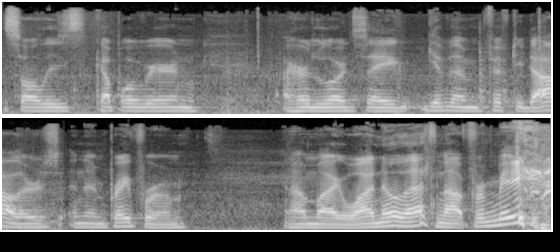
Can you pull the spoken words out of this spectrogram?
saw these couple over here, and I heard the Lord say, "Give them fifty dollars and then pray for them." And I'm like, "Well, I know that's not for me.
